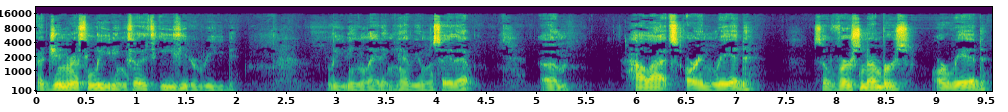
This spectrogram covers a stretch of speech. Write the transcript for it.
a, a, generous leading, so it's easy to read leading, leading, however you want to say that. Um, highlights are in red, so verse numbers are red.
